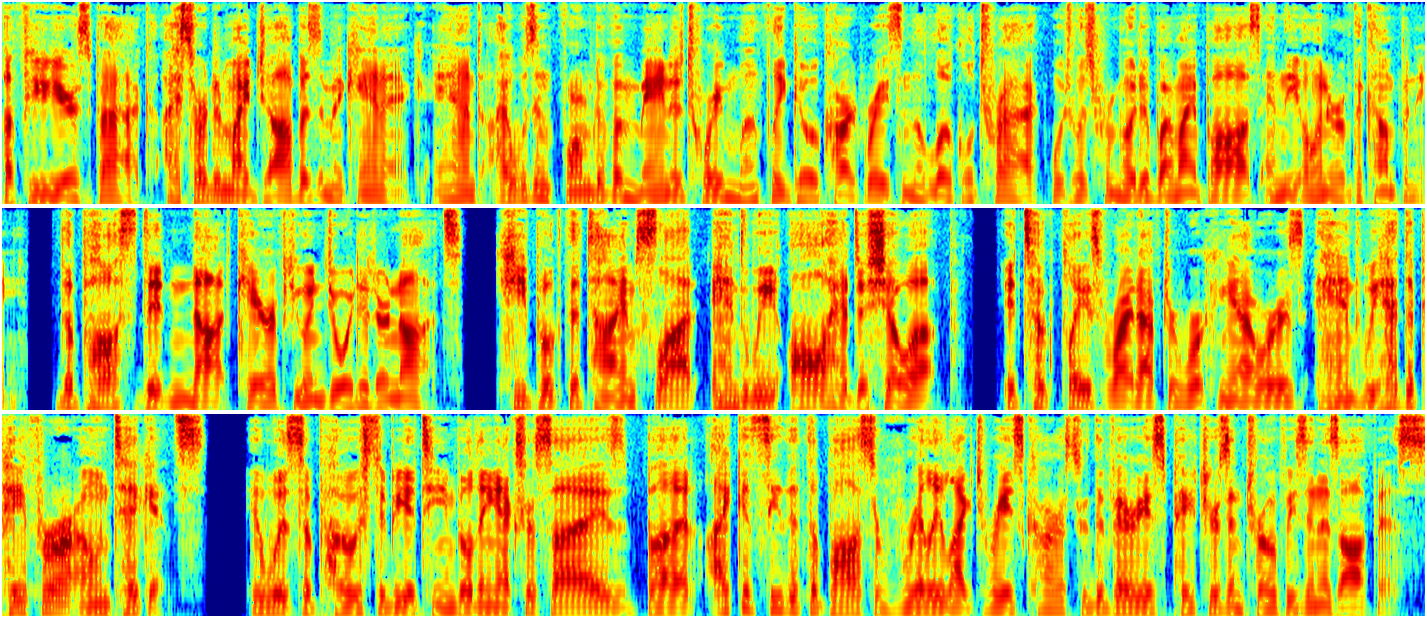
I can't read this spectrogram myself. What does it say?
A few years back, I started my job as a mechanic, and I was informed of a mandatory monthly go kart race in the local track, which was promoted by my boss and the owner of the company. The boss did not care if you enjoyed it or not. He booked the time slot, and we all had to show up. It took place right after working hours, and we had to pay for our own tickets. It was supposed to be a team building exercise, but I could see that the boss really liked race cars through the various pictures and trophies in his office.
